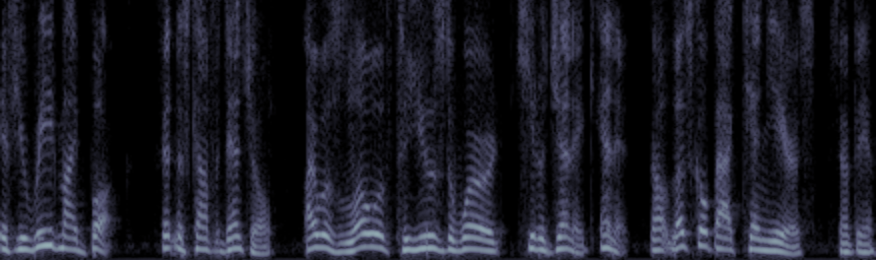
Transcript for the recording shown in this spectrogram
if you read my book, Fitness Confidential, I was loath to use the word ketogenic in it. Now, let's go back 10 years, Cynthia.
